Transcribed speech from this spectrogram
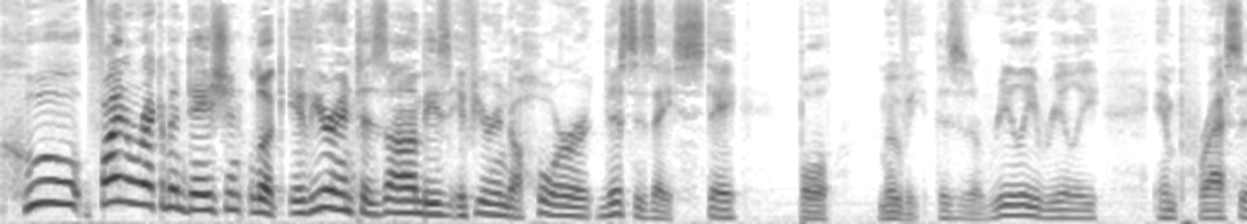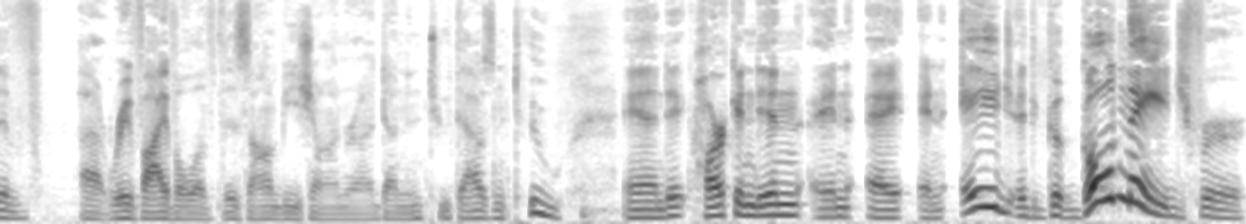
who final recommendation look if you're into zombies if you're into horror this is a staple movie this is a really really impressive uh, revival of the zombie genre done in 2002 and it harkened in in a an age a golden age for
